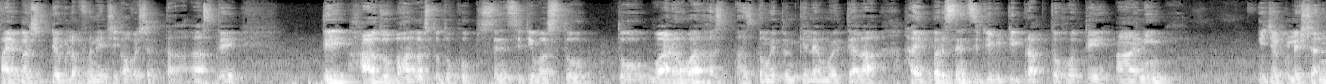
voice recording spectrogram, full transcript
फायबर्स डेव्हलप होण्याची आवश्यकता असते. ते हा जो भाग असतो तो खूप सेन्सिटिव्ह असतो. तो वारंवार हस्त हस्तमैथून केल्यामुळे त्याला हायपर सेन्सिटिव्हिटी प्राप्त होते आणि इजॅक्युलेशन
